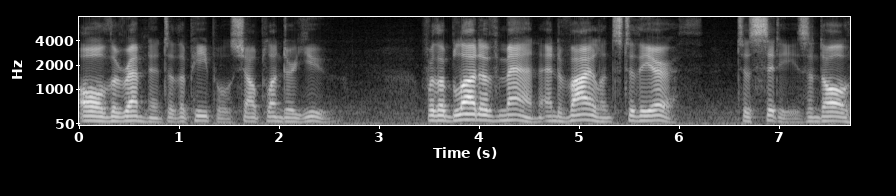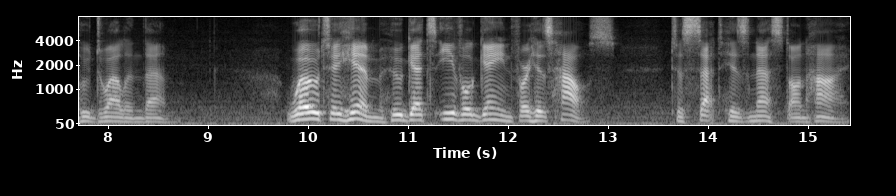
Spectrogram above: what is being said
all the remnant of the peoples shall plunder you. For the blood of man and violence to the earth, to cities and all who dwell in them. Woe to him who gets evil gain for his house to set his nest on high,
